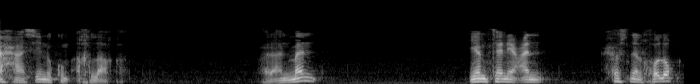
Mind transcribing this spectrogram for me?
أحاسنكم أخلاقا. والآن من؟ يمتنع عن حسن الخلق.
